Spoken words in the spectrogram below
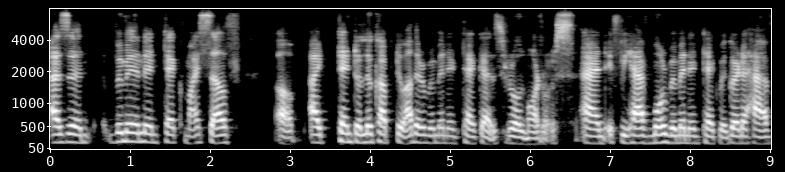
as a women in tech myself uh, I tend to look up to other women in tech as role models. And if we have more women in tech, we're going to have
